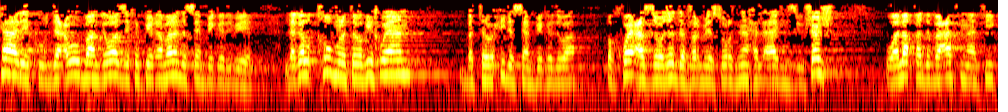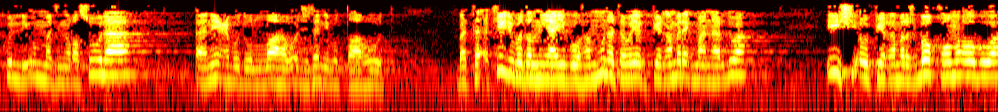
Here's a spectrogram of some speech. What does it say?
کارێک و دعوە و بانگەوازێک کە پێغەمبەران دەستیان پێکرد بێ لەگەڵ قوم لە تەوەقی خۆیان بە تەوحید دەستیان پێکردووە بەخوای عز وجل دەفەرمی لە سورة نحل آية 36 ولقد بعثنا في كل أمة رسولا أن اعبدوا الله واجتنبوا الطاغوت. بتأكيد بدل نياي همونة ويك في غمرك ما نردوا إيشي أو في غمرش بو قوم أو بوا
